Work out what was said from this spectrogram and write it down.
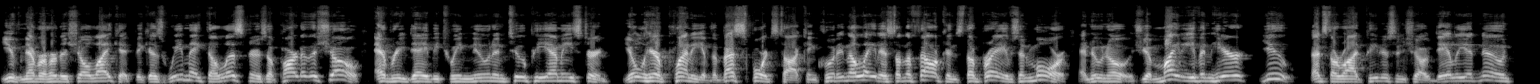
You've never heard a show like it because we make the listeners a part of the show every day between noon and 2 p.m. Eastern. You'll hear plenty of the best sports talk, including the latest on the Falcons, the Braves, and more. And who knows, you might even hear you. That's the Rod Peterson Show, daily at noon,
